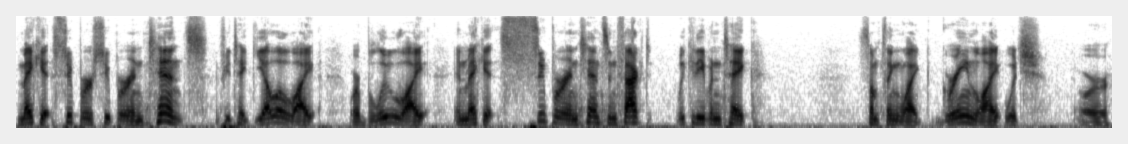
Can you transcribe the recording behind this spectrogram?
make it super, super intense, if you take yellow light or blue light and make it super intense, in fact, we could even take something like green light, which, or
